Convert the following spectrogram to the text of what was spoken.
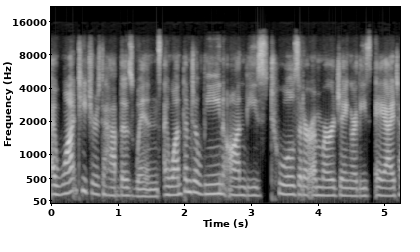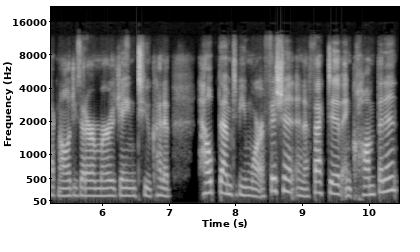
I want teachers to have those wins. I want them to lean on these tools that are emerging or these AI technologies that are emerging to kind of help them to be more efficient and effective and confident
